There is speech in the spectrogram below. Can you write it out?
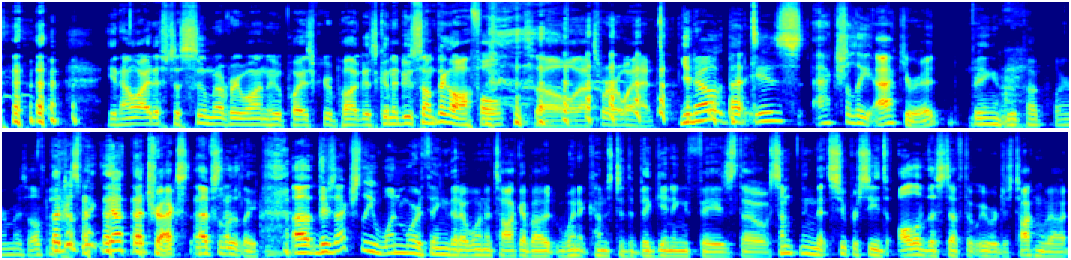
you know, I just assume everyone who plays group hug is going to do something awful, so that's where it went. You know, that is actually accurate. Being a group hug player myself, that just makes yeah, that tracks absolutely. Uh, there's actually one more thing that I want to talk about when it comes to the beginning phase, though. Something that supersedes all of the stuff that we were just talking about.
